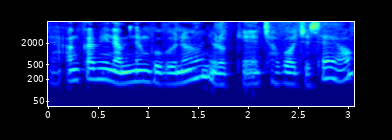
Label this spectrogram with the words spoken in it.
자 안감이 남는 부분은 이렇게 접어주세요.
